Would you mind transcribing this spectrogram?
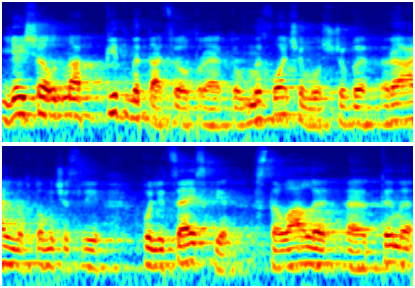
є ще одна підмета цього проекту. Ми хочемо, щоб реально, в тому числі поліцейські, ставали е, тими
